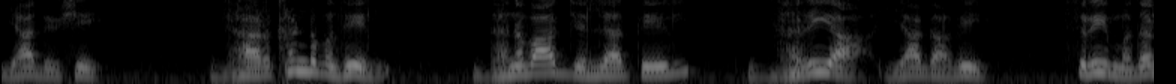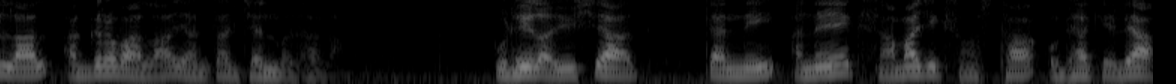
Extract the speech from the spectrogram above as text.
या दिवशी झारखंडमधील धनबाद जिल्ह्यातील झरिया या गावी श्री मदनलाल अग्रवाला यांचा जन्म झाला. पुढील आयुष्यात त्यांनी अनेक सामाजिक संस्था उभ्या केल्या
